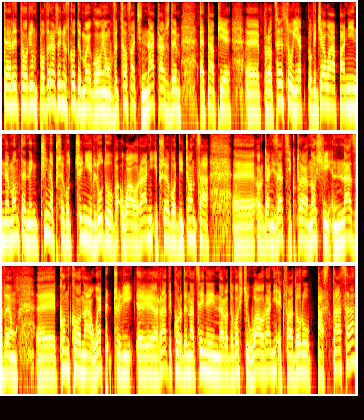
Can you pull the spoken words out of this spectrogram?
terytorium. Po wyrażeniu zgody mogą ją wycofać na każdym etapie procesu. Jak powiedziała pani Nemonte Nenkino, przewodczyni ludu Waorani i przewodnicząca e, organizacji, która nosi nazwę e, Konkona Web, czyli e, Rady Koordynacyjnej Narodowości Waorani Ekwadoru Pastasa.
